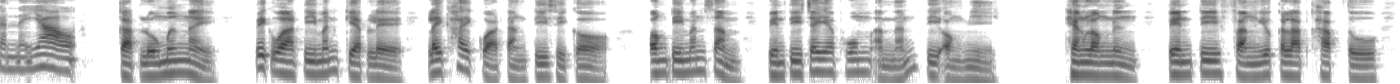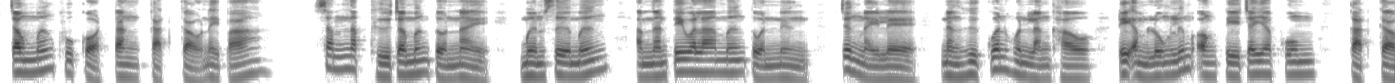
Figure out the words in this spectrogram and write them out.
กันในยาวกัดหลวงเมืองในเปกว่าตีมันแก็บแลไล่ไข่กว่าต่างตีสีกอ อองตีมันซ้ำเป็นตีใจยภูมิอำนั้นตีอ่องมีแทงลองหนึ่งเป็นตีฟังยุกลับคาบตูเจ้าเมืองผู้กอดตังกัดเก่าในป้าสำนับถือเจ้าเมืองตนในเหมือนเสือเมืองอำนั้นเวลาเมืองตัวหนึ่ง จึงในแลหนังฮือกวนหนหลังเขาได้อำลงลืมอองตีใจยภูมิกัดเก่า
